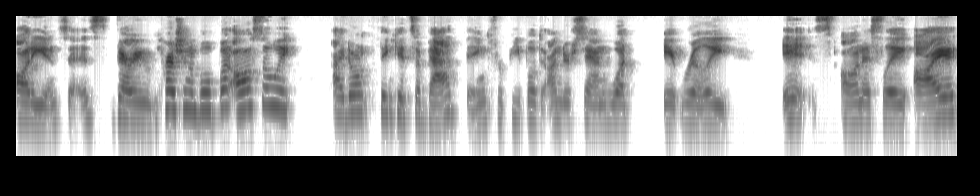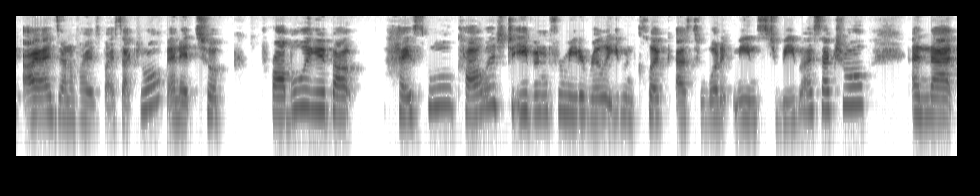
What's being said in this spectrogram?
audiences. Very impressionable, but also it I don't think it's a bad thing for people to understand what it really is. Honestly, I I identify as bisexual and it took probably about high school, college to even for me to really even click as to what it means to be bisexual and that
